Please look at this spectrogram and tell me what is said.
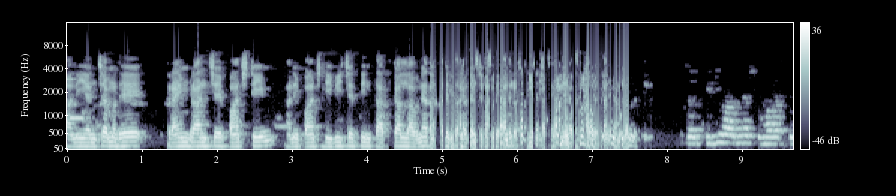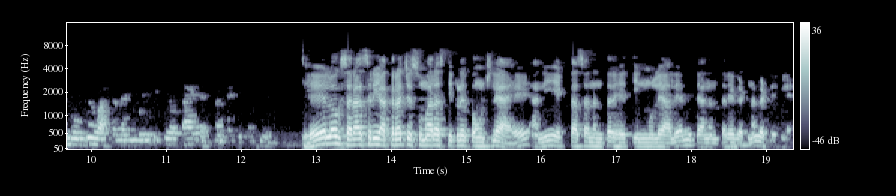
आणि यांच्यामध्ये क्राईम ब्रांचचे पाच टीम आणि पाच डीबीचे तीन तात्काळ लावण्यात घडली? हे लोक सरासरी अकराच्या सुमारास तिकडे पोहोचले आहे आणि एक तासानंतर हे तीन मुले आले आणि त्यानंतर हे घटना घडलेली आहे.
